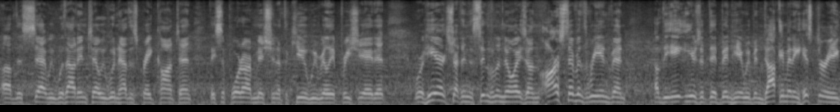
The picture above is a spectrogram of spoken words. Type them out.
of this set. We, without Intel, we wouldn't have this great content. They support our mission at theCUBE, we really appreciate it. We're here extracting the signal from the noise on our seventh reInvent of the eight years that they've been here. We've been documenting history,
